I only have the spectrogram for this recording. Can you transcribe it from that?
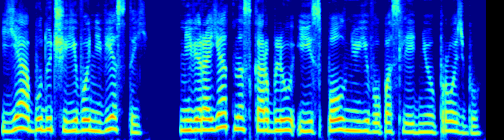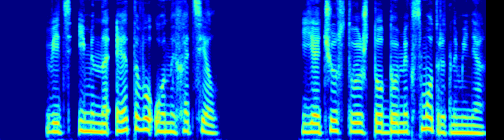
Я, будучи его невестой, невероятно скорблю и исполню его последнюю просьбу. Ведь именно этого он и хотел. Я чувствую, что домик смотрит на меня.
